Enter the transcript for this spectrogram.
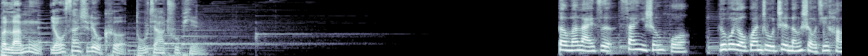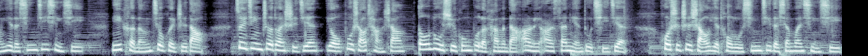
本栏目由三十六氪独家出品。本文来自三亿生活。如果有关注智能手机行业的新机信息，你可能就会知道，最近这段时间有不少厂商都陆续公布了他们的二零二三年度旗舰，或是至少也透露新机的相关信息。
